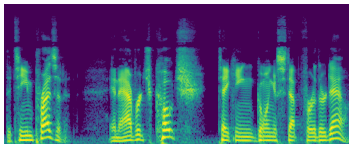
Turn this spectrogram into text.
the team president, an average coach taking going a step further down.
